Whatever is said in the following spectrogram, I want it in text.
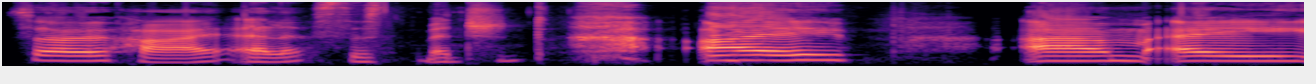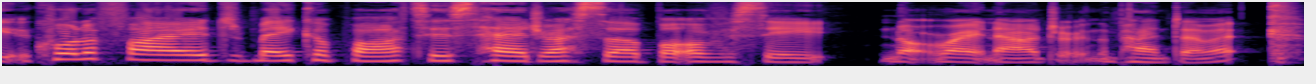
So, hi, Ellis, as mentioned. I am a qualified makeup artist, hairdresser, but obviously not right now during the pandemic.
